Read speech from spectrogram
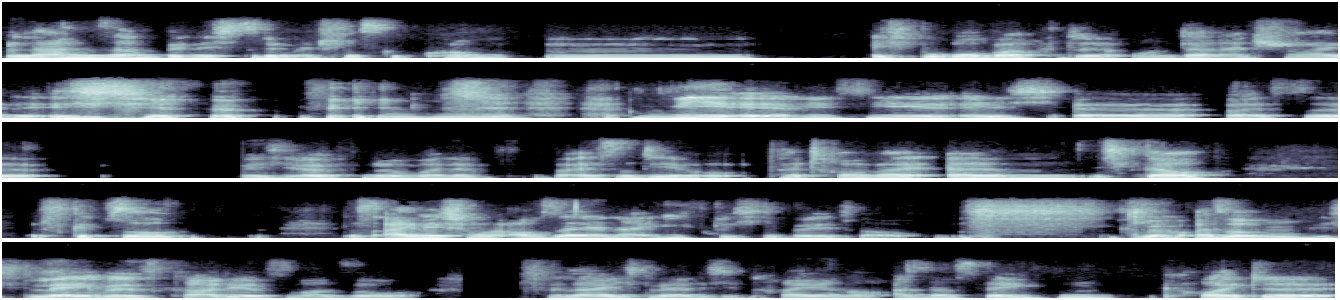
Langsam bin ich zu dem Entschluss gekommen, mh, mm, ich beobachte und dann entscheide ich, wie, mhm. wie, äh, wie viel ich, äh, weißt du, mich öffne, meine, weißt du, dir vertraue, weil ähm, ich glaube, es gibt so, das ist eigentlich schon auch sehr naiv durch die Welt laufen. also mhm. ich label es gerade jetzt mal so. Vielleicht werde ich in drei Jahren auch anders denken. Heute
